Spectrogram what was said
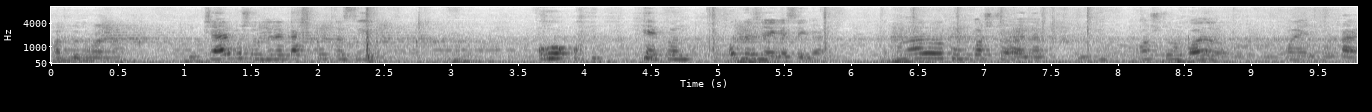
হাত ব্যথা হয় না? চার বছর ধরে কাজ করতেছি। ও এখন অভ্যেস হয়ে গেছে গা। এখন আর ওরকম কষ্ট হয় না। কষ্ট হয় পরে একটু খাই।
